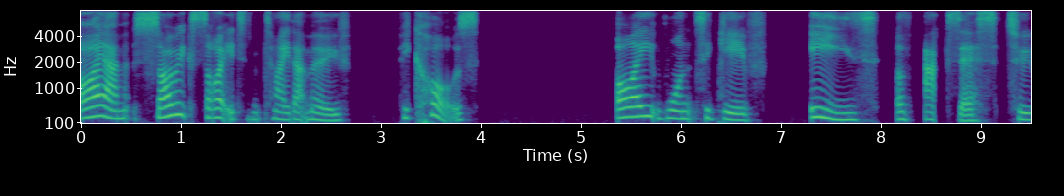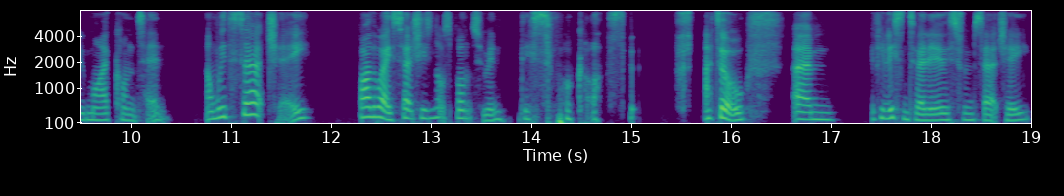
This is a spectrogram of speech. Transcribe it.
I am so excited to, to make that move because I want to give ease of access to my content. And with Searchie, by the way, Searchie is not sponsoring this podcast at all. Um, if you listen to any of this from Searchie,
